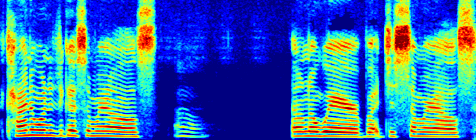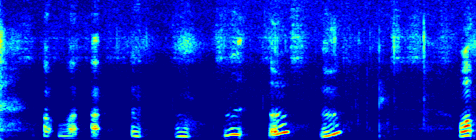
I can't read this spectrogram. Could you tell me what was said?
I kind of wanted to go somewhere else. Oh. I don't know where, but just somewhere else. Uh, mm, mm, mm, mm, mm. Well,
